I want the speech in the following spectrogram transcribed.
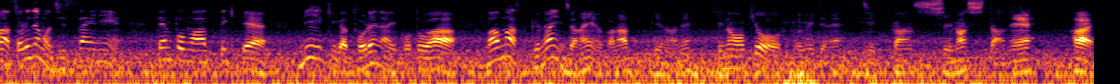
まあそれでも実際に店舗回ってきて利益が取れないことはまあまあ少ないんじゃないのかなっていうのはね昨日今日と見てね実感しましたね。は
